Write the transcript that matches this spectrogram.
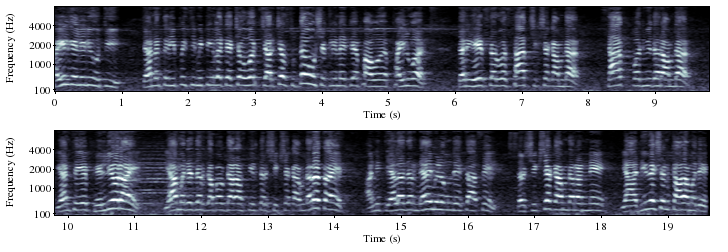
फाईल गेलेली होती. त्यानंतर ई पी सी मिटिंगला त्याच्यावर चर्चासुद्धा होऊ शकली नाही त्या फाव फाईलवर. तर हे सर्व सात शिक्षक आमदार सात पदवीधर आमदार यांचे हे फेल्युअर आहे. यामध्ये जर जबाबदार असतील तर शिक्षक आमदारच आहेत. आणि त्याला जर न्याय मिळवून द्यायचा असेल तर शिक्षक आमदारांनी या अधिवेशन काळामध्ये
